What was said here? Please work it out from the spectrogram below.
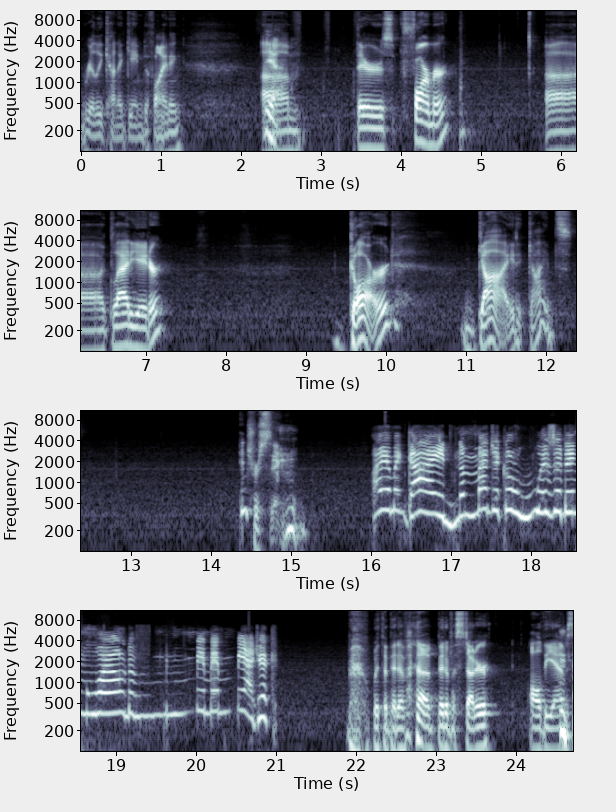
really kind of game defining. Yeah. There's farmer, uh, gladiator, guard, guide, guides. Interesting. i am a guide in the magical wizarding world of m- m- magic with a bit of a bit of a stutter, all the M's.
